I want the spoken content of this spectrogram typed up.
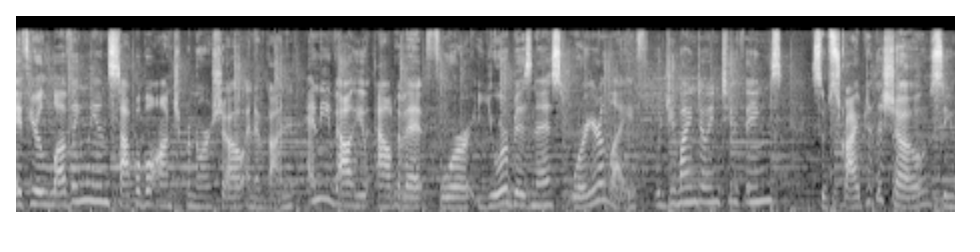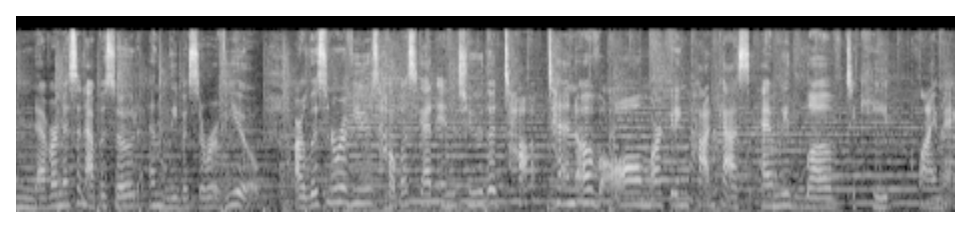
If you're loving the Unstoppable Entrepreneur Show and have gotten any value out of it for your business or your life, would you mind doing two things? Subscribe to the show so you never miss an episode and leave us a review. Our listener reviews help us get into the top 10 of all marketing podcasts, and we love to keep climbing.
